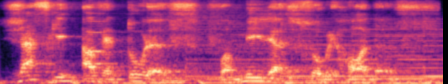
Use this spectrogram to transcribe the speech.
Jasque Aventuras, família sobre rodas.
